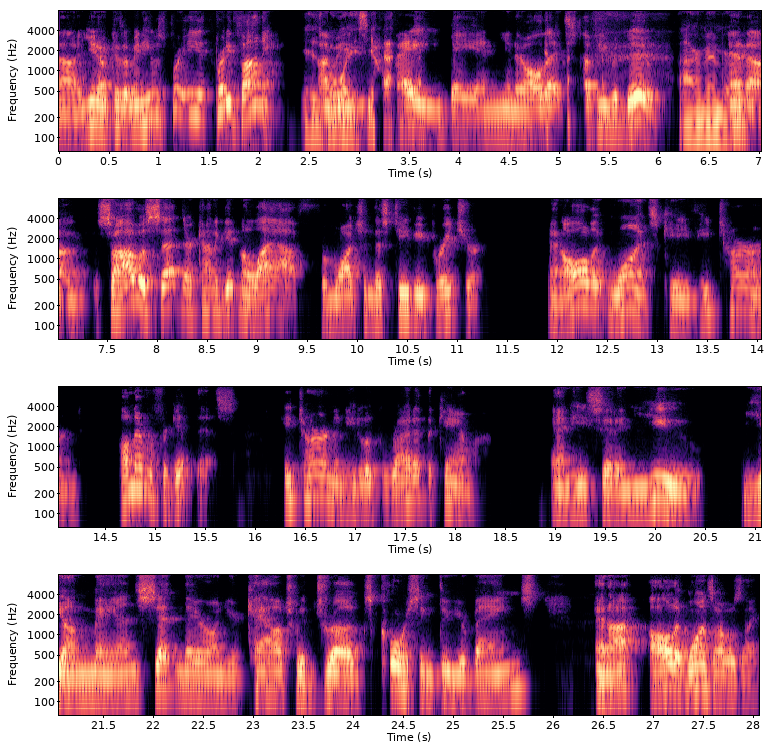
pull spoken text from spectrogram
uh, you know, because I mean, he was pretty pretty funny. His I voice, mean, yeah. baby, and you know all that stuff he would do. I remember. And uh, so I was sitting there, kind of getting a laugh from watching this TV preacher, and all at once, Keith, he turned. I'll never forget this. He turned and he looked right at the camera, and he said, "And you, young man, sitting there on your couch with drugs coursing through your veins." And I, all at once, I was like,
